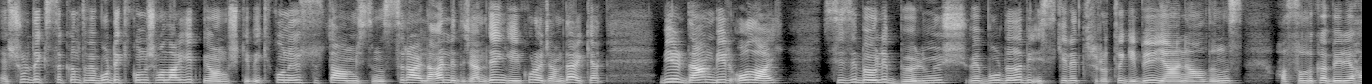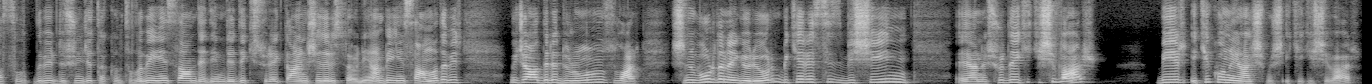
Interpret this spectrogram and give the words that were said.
Yani şuradaki sıkıntı ve buradaki konuşmalar yetmiyormuş gibi iki konuyu üst üste almışsınız. Sırayla halledeceğim, dengeyi kuracağım derken birden bir olay sizi böyle bölmüş ve burada da bir iskelet suratı gibi yani aldığınız hastalık haberi, hastalıklı bir düşünce takıntılı bir insan dediğim dedik sürekli aynı şeyleri söyleyen bir insanla da bir mücadele durumunuz var. Şimdi burada ne görüyorum? Bir kere siz bir şeyin yani şurada iki kişi var. Bir, iki konuyu aşmış iki kişi var.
